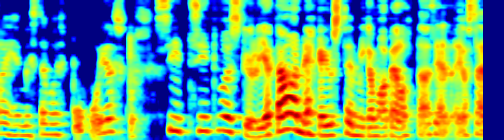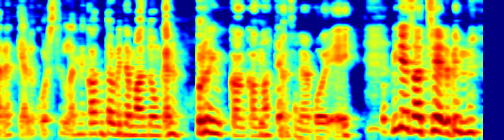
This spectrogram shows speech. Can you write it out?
Aihe, mistä voisi puhua joskus. Siitä, siitä voisi kyllä. Ja tämä on ehkä just se, mikä mua pelottaa siellä jossain retkeilykurssilla. Että ne katsoo, miten mä oon tunkenut rinkkaan kamat, ja voi ei. Miten sä oot selvinnyt?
